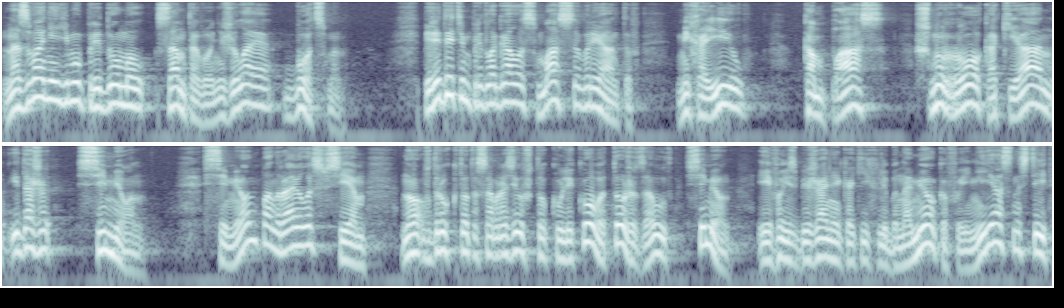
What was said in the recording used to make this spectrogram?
Название ему придумал, сам того не желая, боцман. Перед этим предлагалось масса вариантов. Михаил, компас, шнурок, океан и даже Семен. Семен понравилось всем, Но вдруг кто-то сообразил, что Куликова тоже зовут Семен, и во избежание каких-либо намеков и неясностей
